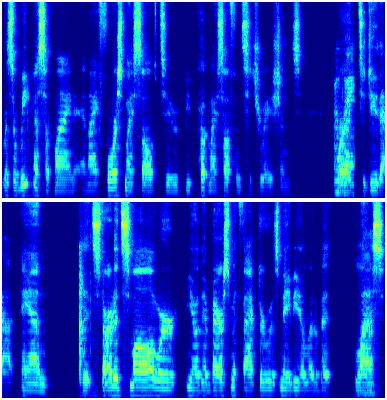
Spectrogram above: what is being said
was a weakness of mine, and I forced myself to be, put myself in situations okay. where to do that. And it started small, where you know the embarrassment factor was maybe a little bit mm-hmm. less,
